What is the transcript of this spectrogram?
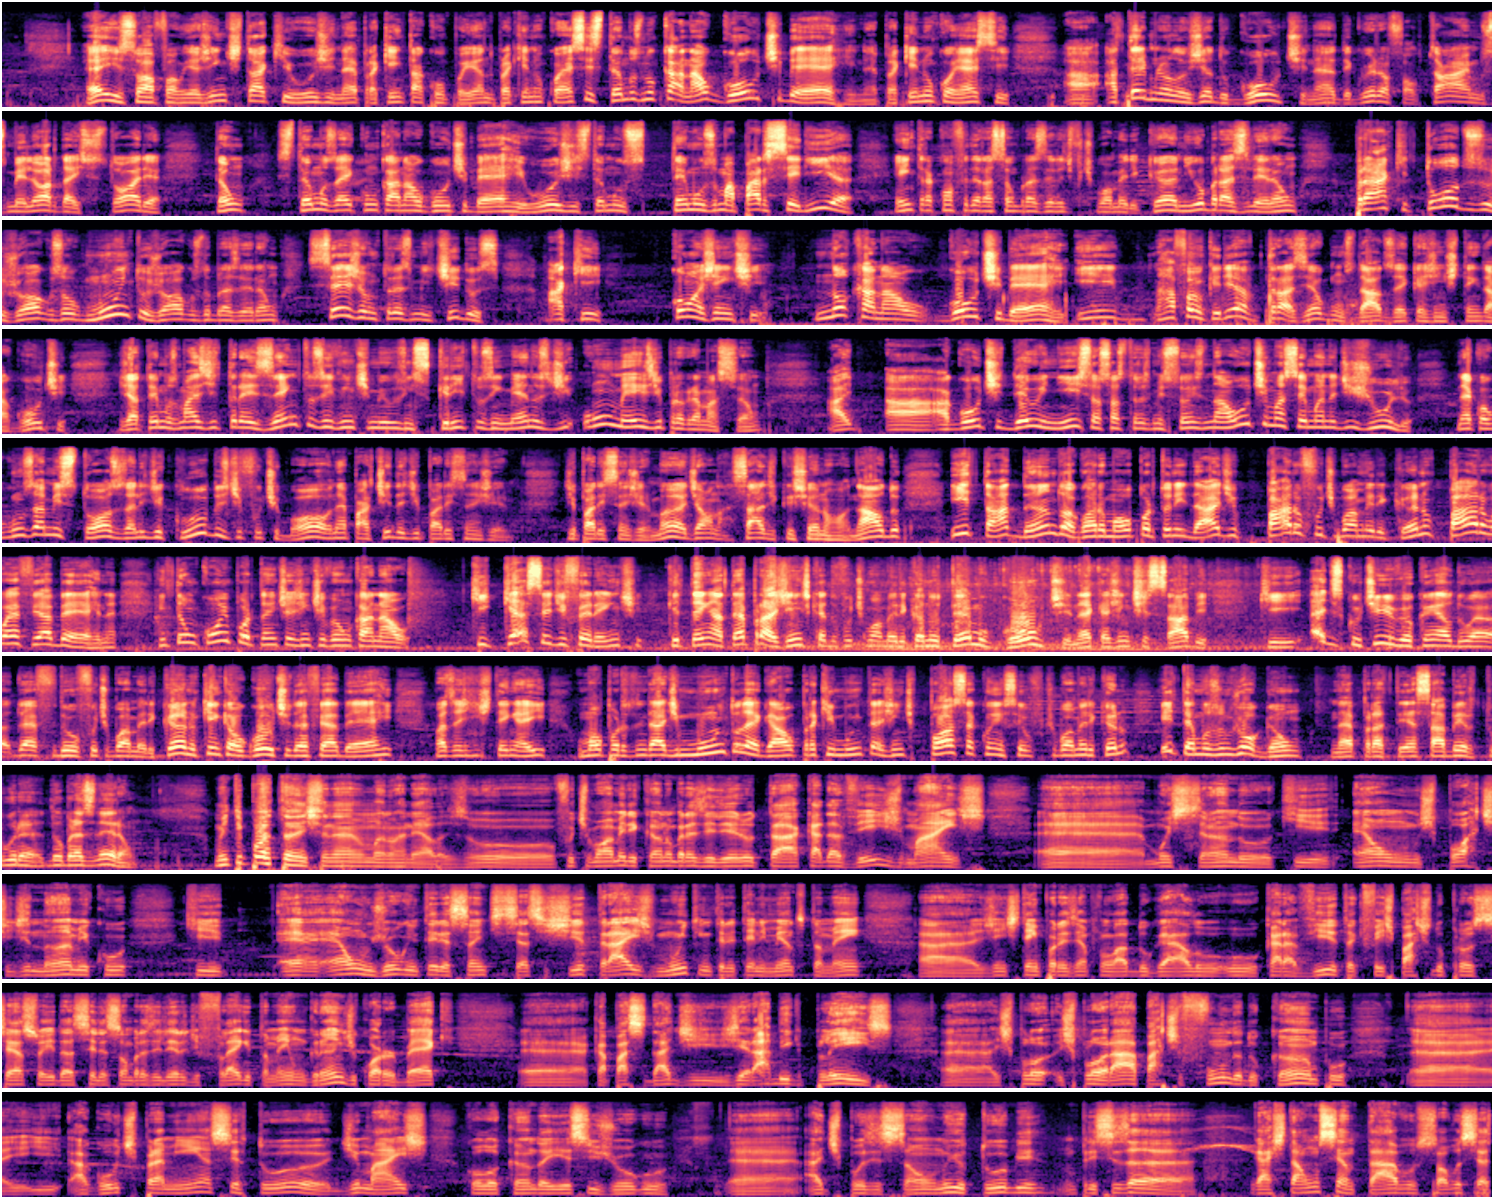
É isso, Rafão. E a gente está aqui hoje, né? Para quem está acompanhando, para quem não conhece, estamos no canal Gold BR, né? Para quem não conhece a, a, terminologia do Gold, né? The Great of All Times, melhor da história. Então, estamos aí com o canal Gold BR hoje. Estamos, temos uma parceria entre a Confederação Brasileira de Futebol Americano e o Brasileirão para que todos os jogos ou muitos jogos do Brasileirão sejam transmitidos aqui com a gente no canal GoltBR. E, Rafael, eu queria trazer alguns dados aí que a gente tem da Gold. Já temos mais de 320 mil inscritos em menos de um mês de programação. A, a, a deu início a suas transmissões na última semana de julho, né, com alguns amistosos ali de clubes de futebol, né, partida de Paris Saint-Germain, de Paris Saint-Germain, de Al Nassr, de Cristiano Ronaldo, e tá dando agora uma oportunidade para o futebol americano, para o FABR, né? Então, quão importante a gente ver um canal que quer ser diferente, que tem até pra gente que é do futebol americano o termo GOAT, né? Que a gente sabe que é discutível quem é do, do, F, do futebol americano, quem que é o GOAT do FABR, mas a gente tem aí uma oportunidade muito legal para que muita gente possa conhecer o futebol americano e temos um jogão, né, para ter essa abertura do Brasileirão. Muito importante, né, Mano Ornelas? O futebol americano brasileiro está cada vez mais é, mostrando que é um esporte dinâmico, que é, é, um jogo interessante se assistir, traz muito entretenimento também. a gente tem, por exemplo, no lado do Galo o Caravita, que fez parte do processo aí da seleção brasileira de flag também, um grande quarterback. É, capacidade de gerar big plays, é, explorar a parte funda do campo. É, e a Gold, para mim, acertou demais colocando aí esse jogo é, à disposição no YouTube. Não precisa gastar um centavo, só você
